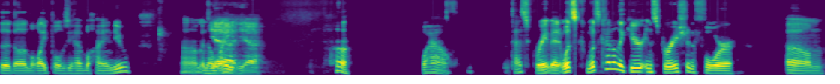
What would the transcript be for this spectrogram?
the, the light bulbs you have behind you, um, and the yeah, light. yeah. Huh. Wow, that's great, man. What's what's kind of like your inspiration for um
